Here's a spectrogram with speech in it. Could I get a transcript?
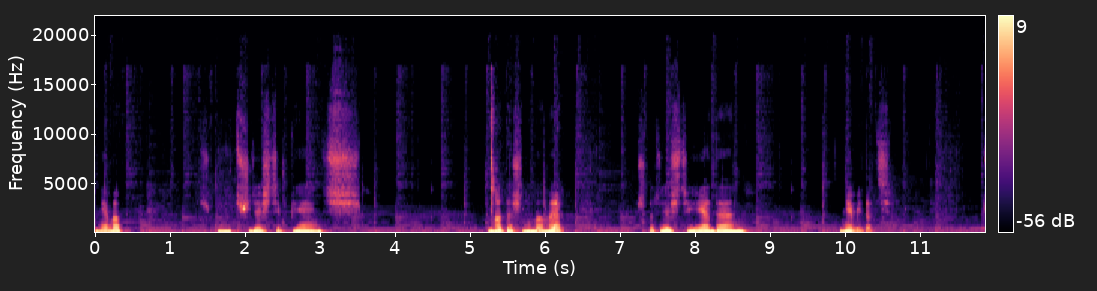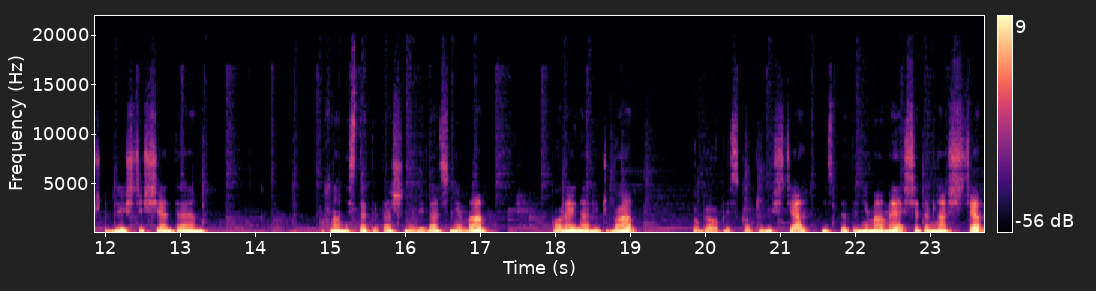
Nie ma. 35. No też nie mamy. 41. Nie widać. 47. No niestety też nie widać, nie ma. Kolejna liczba. Tu było blisko oczywiście. Niestety nie mamy. 17.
